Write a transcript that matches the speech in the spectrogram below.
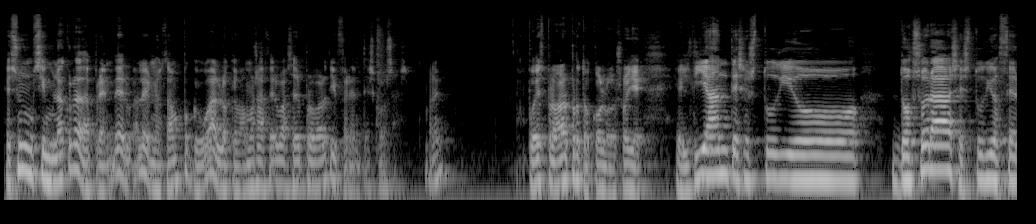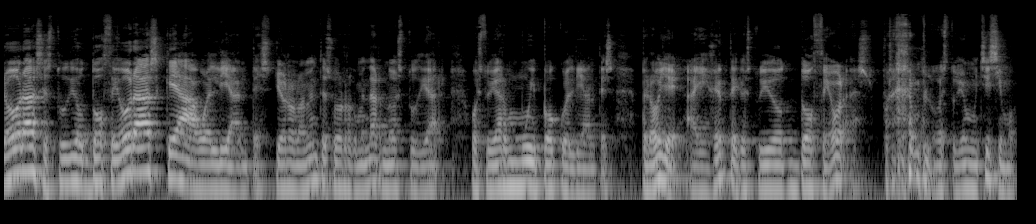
Es un simulacro de aprender, ¿vale? Nos da un poco igual. Lo que vamos a hacer va a ser probar diferentes cosas, ¿vale? Puedes probar protocolos. Oye, el día antes estudio dos horas, estudio cero horas, estudio 12 horas. ¿Qué hago el día antes? Yo normalmente suelo recomendar no estudiar o estudiar muy poco el día antes. Pero oye, hay gente que estudió 12 horas, por ejemplo, estudió muchísimo.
